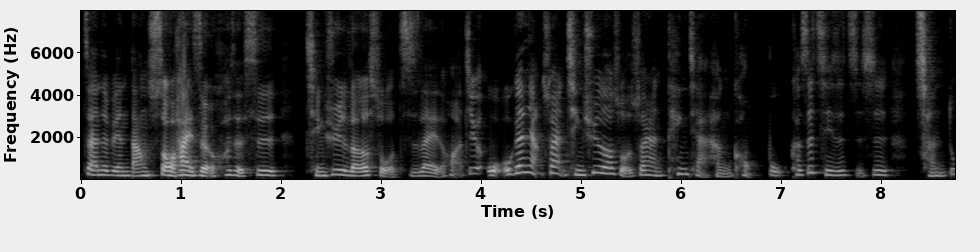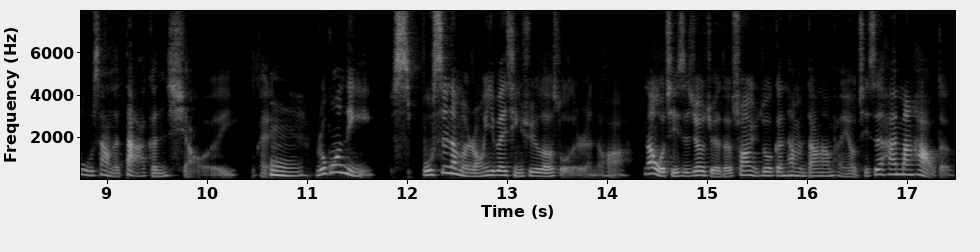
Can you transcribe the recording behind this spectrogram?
在那边当受害者，或者是情绪勒索之类的话，就我我跟你讲，虽然情绪勒索虽然听起来很恐怖，可是其实只是程度上的大跟小而已。OK，、嗯，如果你是不是那么容易被情绪勒索的人的话，那我其实就觉得双鱼座跟他们当当朋友其实还蛮好的。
